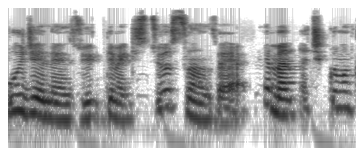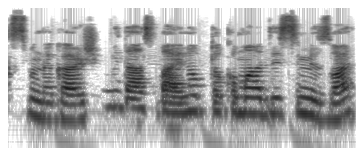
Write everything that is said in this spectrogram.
UC'lerinizi yüklemek istiyorsanız eğer hemen açıklama kısmında karşı midasbay.com adresimiz var.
